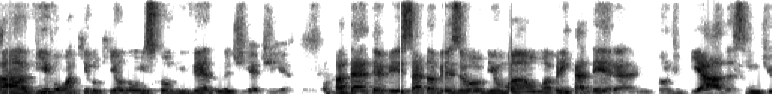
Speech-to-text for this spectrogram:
uh, vivam aquilo que eu não estou vivendo no dia a dia? Até teve, certa vez eu ouvi uma, uma brincadeira, em tom de piada, assim, de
